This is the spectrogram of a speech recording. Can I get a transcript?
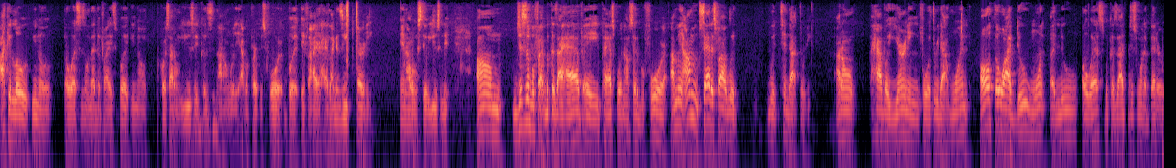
I could load, you know, OSs on that device, but you know, of course, I don't use it because I don't really have a purpose for it. But if I had like a Z30 and I was still using it, um, just simple fact because I have a passport and I've said it before. I mean, I'm satisfied with with 10.3. I don't have a yearning for 3.1 although I do want a new OS because I just want a better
